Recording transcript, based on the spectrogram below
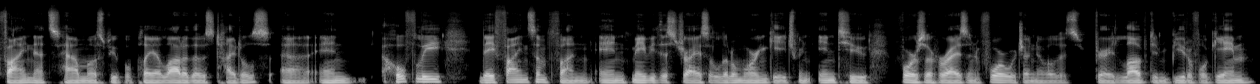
fine. That's how most people play a lot of those titles. Uh, and hopefully they find some fun. And maybe this drives a little more engagement into Forza Horizon 4, which I know is a very loved and beautiful game.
